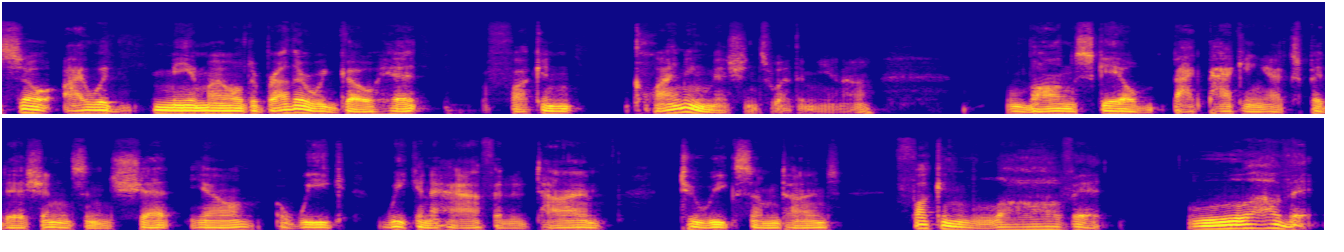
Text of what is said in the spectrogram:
So I would me and my older brother would go hit fucking climbing missions with him, you know. Long scale backpacking expeditions and shit, you know, a week, week and a half at a time, two weeks sometimes. Fucking love it. Love it.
